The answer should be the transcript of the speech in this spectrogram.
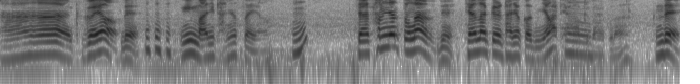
아 그거요? 네. 이미 많이 다녔어요. 응? 제가 3년 동안 네. 대안학교를 다녔거든요. 아 대학교 음. 다녔구나. 근데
